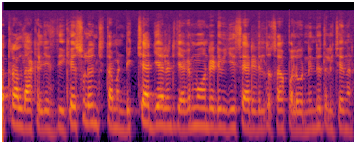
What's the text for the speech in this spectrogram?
పత్రాలు దాఖలు చేసింది. ఈ కేసులోంచి తమను డిశ్చార్జ్ చేయాలంటే జగన్మోహన్ రెడ్డి విజయసాయి రెడ్డితో సహా పలువురు నిందితులకు చెందిన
